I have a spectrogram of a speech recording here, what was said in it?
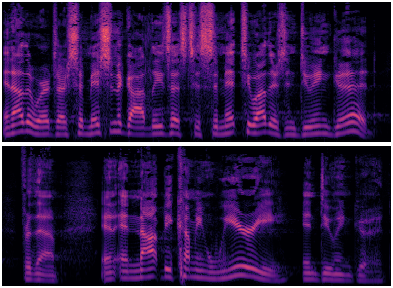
In other words, our submission to God leads us to submit to others in doing good for them and, and not becoming weary in doing good.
